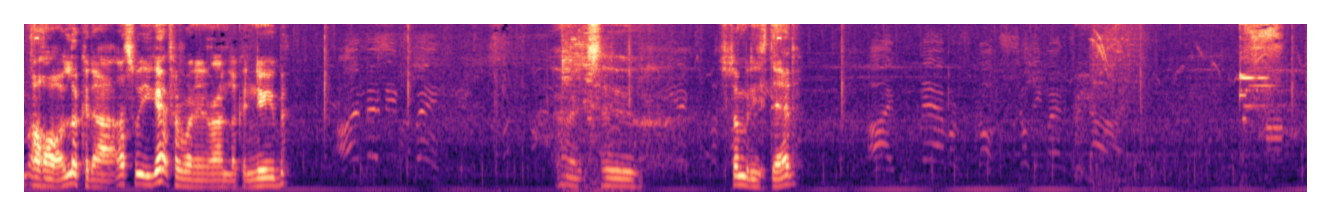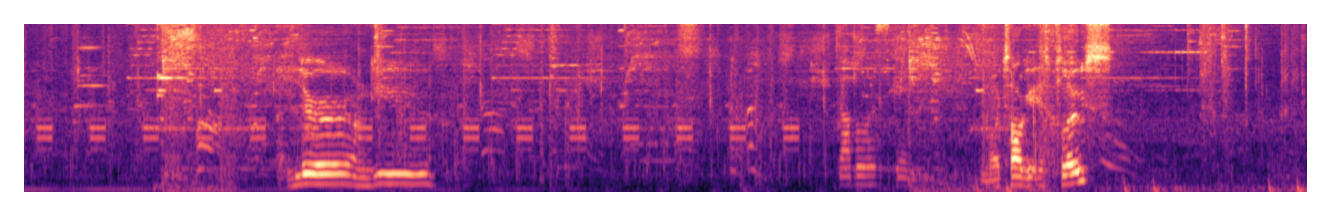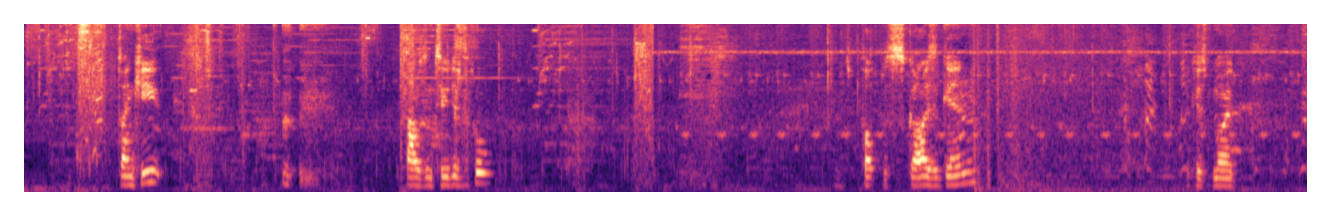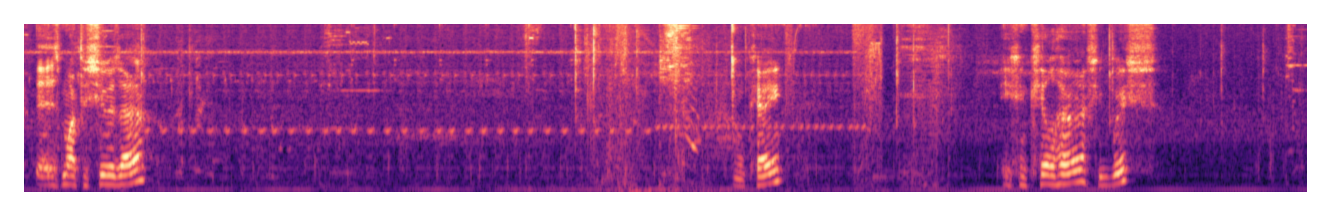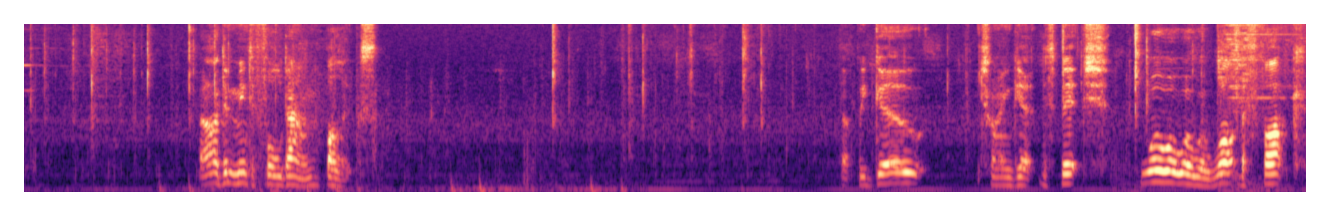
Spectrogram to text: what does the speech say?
Oh, look at that. That's what you get for running around like a noob. Alright, so... Somebody's dead. Lure target is close. Thank you. Thousand too difficult. Let's pop the skies again. Because my is my pursuer there. Okay. You can kill her if you wish. Oh, I didn't mean to fall down. Bollocks. Up we go. Try and get this bitch. Whoa, whoa, whoa, whoa. What the fuck?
